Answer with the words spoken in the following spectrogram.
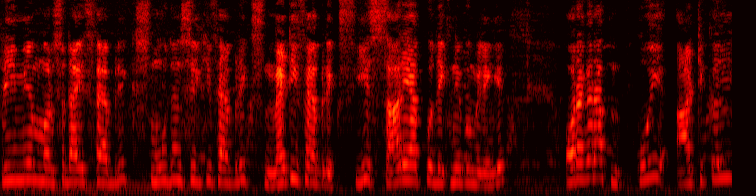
premium mercerised fabric smooth and silky fabrics, matte fabrics, ये सारे आपको देखने को मिलेंगे। और अगर आप कोई आर्टिकल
